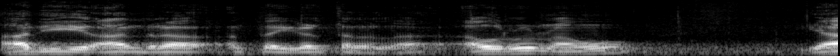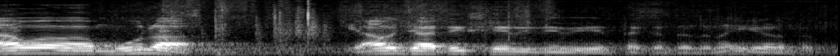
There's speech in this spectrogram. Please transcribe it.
ಆದಿ ಆಂಧ್ರ ಅಂತ ಹೇಳ್ತಾರಲ್ಲ, ಅವರು ನಾವು ಯಾವ ಮೂಲ, ಯಾವ ಜಾತಿಗೆ ಸೇರಿದ್ದೀವಿ ಅಂತಕ್ಕಂಥದ್ದನ್ನು ಹೇಳಬೇಕು.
